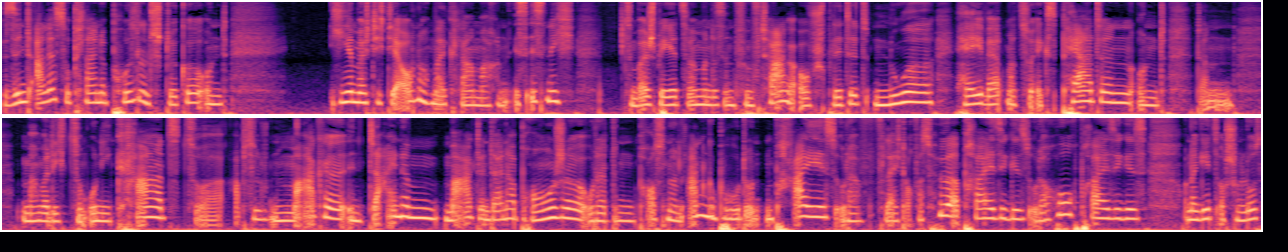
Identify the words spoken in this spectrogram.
sind alles so kleine Puzzlestücke und hier möchte ich dir auch noch mal klar machen, es ist nicht zum Beispiel jetzt, wenn man das in fünf Tage aufsplittet, nur, hey, werd mal zur Expertin und dann machen wir dich zum Unikat, zur absoluten Marke in deinem Markt, in deiner Branche oder dann brauchst du nur ein Angebot und einen Preis oder vielleicht auch was höherpreisiges oder hochpreisiges und dann geht's auch schon los,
